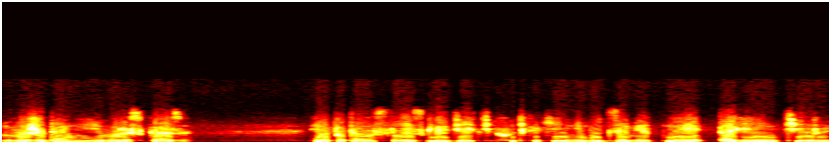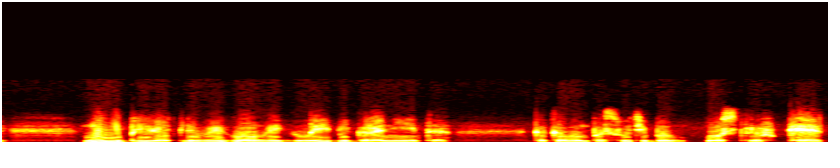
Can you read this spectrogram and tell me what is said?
В ожидании его рассказа я пытался разглядеть хоть какие-нибудь заметные ориентиры на неприветливой голой глыбе гранита, каковым, по сути, был остров Кэт,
